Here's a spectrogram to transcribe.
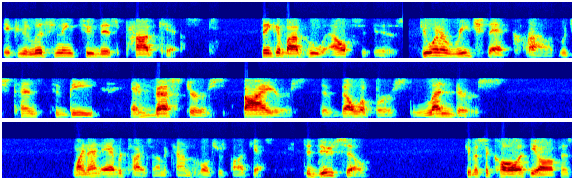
If you're listening to this podcast, think about who else is. If you want to reach that crowd, which tends to be investors, buyers, developers, lenders, why not advertise on the Condo Vultures podcast? To do so, give us a call at the office,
